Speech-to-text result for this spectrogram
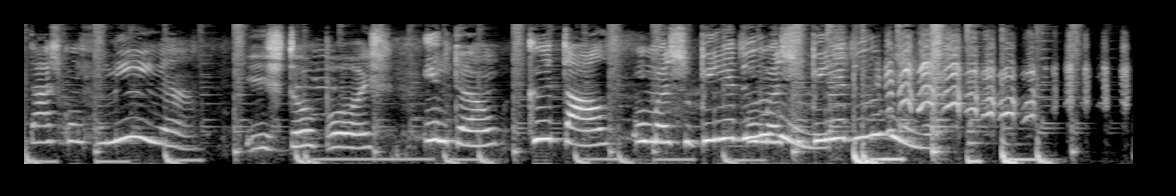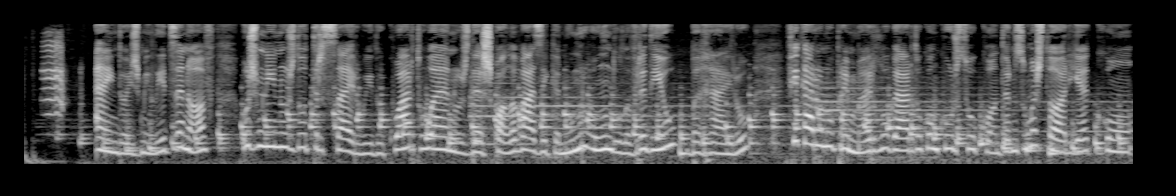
Estás com fominha? Estou, pois. Então, que tal uma sopinha de uma sopinha de legumes? Em 2019, os meninos do terceiro e do quarto anos da Escola Básica número 1 do Lavradio, Barreiro, ficaram no primeiro lugar do concurso Conta-nos uma História com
